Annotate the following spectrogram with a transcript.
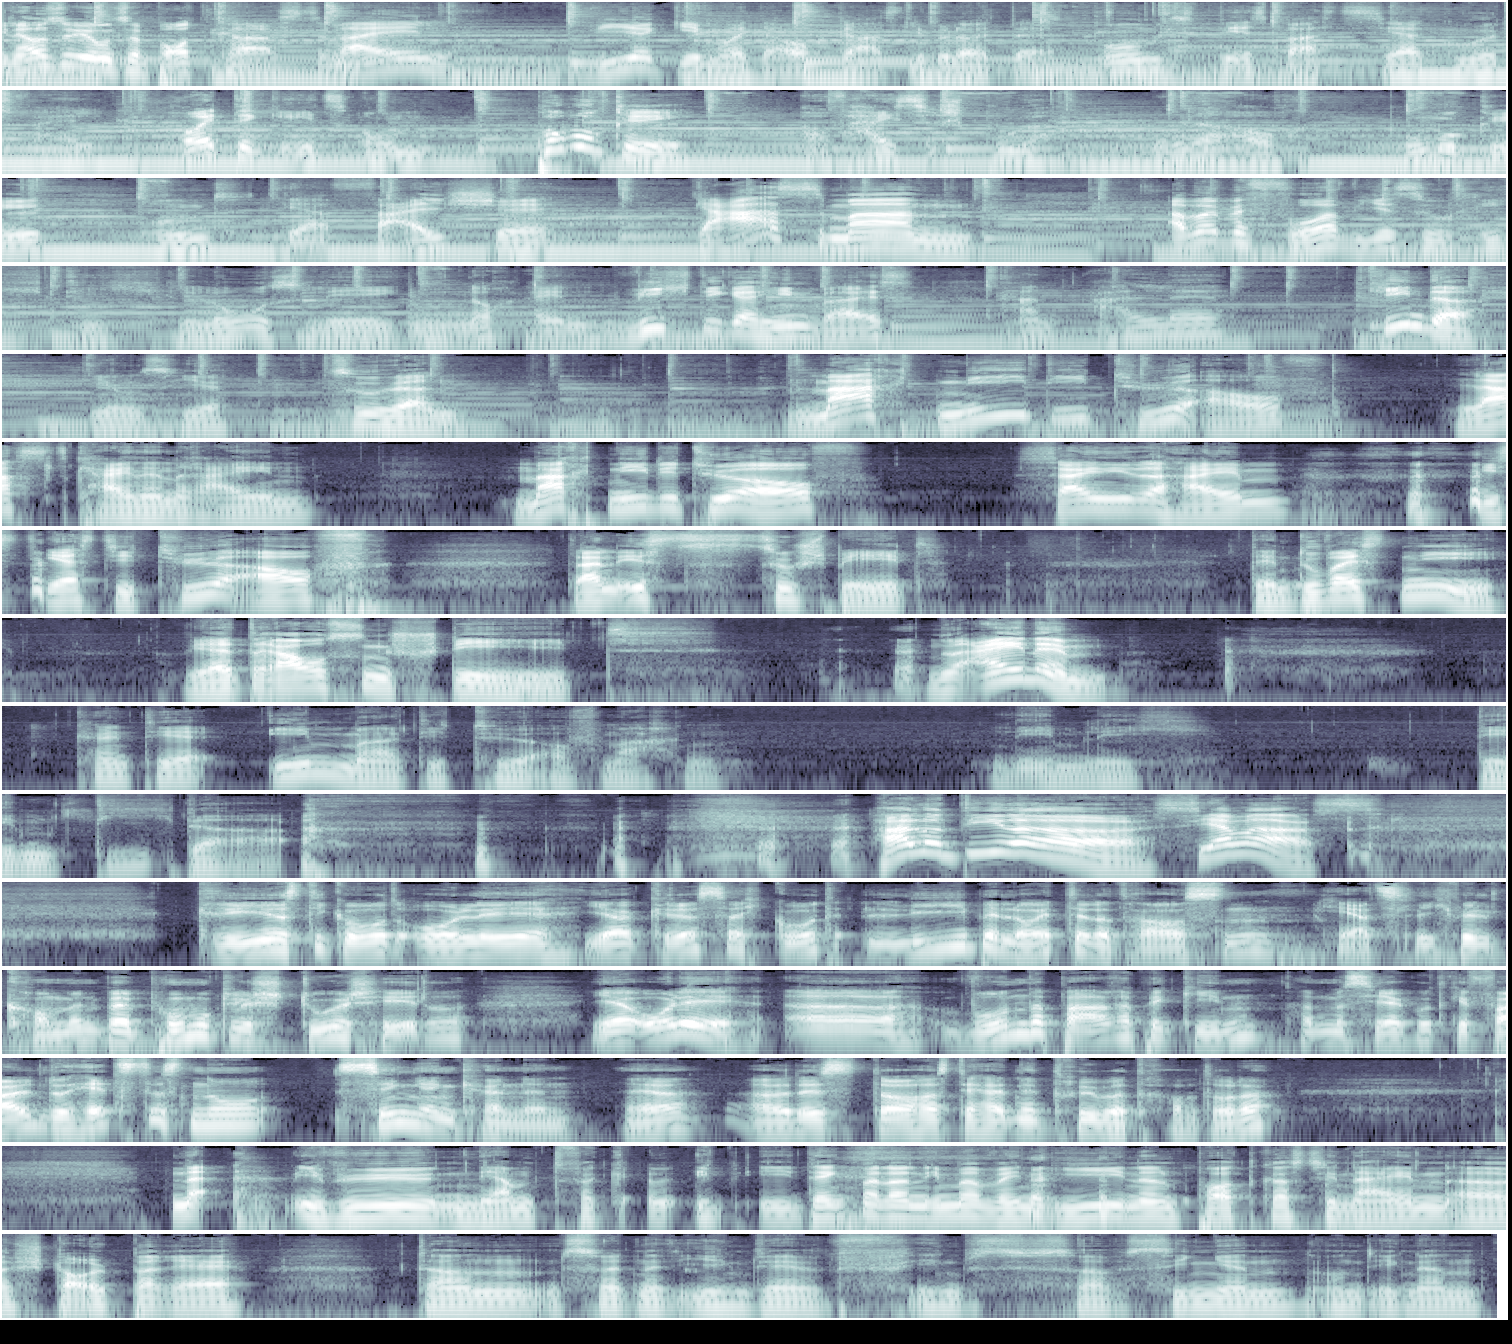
Genauso wie unser Podcast, weil wir geben heute auch Gas, liebe Leute. Und das passt sehr gut, weil heute geht's um Pumuckl auf heißer Spur. Oder auch Pumuckl und der falsche Gasmann. Aber bevor wir so richtig loslegen, noch ein wichtiger Hinweis an alle Kinder, die uns hier zuhören. Macht nie die Tür auf, lasst keinen rein. Macht nie die Tür auf, sei nie daheim. Ist erst die Tür auf, dann ist's zu spät. Denn du weißt nie, wer draußen steht. Nur einem könnt ihr immer die Tür aufmachen, nämlich dem Dieter. Hallo Dieter, servus. Grüß die Gott, Olli. Ja, grüß euch Gott, liebe Leute da draußen. Herzlich willkommen bei Pumuckl Sturschädel. Ja, Olli, äh, wunderbarer Beginn, hat mir sehr gut gefallen. Du hättest das nur singen können, ja, aber das, da hast du halt nicht drüber traut, oder? Na, ich will niemand ich, ich denke mir dann immer, wenn ich in einen Podcast hinein äh, stolpere, dann sollte nicht irgendwie, irgendwie so singen und irgendeinen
